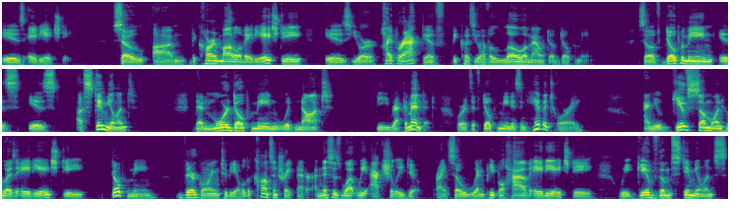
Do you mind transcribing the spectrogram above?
is ADHD. So um, the current model of ADHD is you're hyperactive because you have a low amount of dopamine. So if dopamine is is a stimulant, then more dopamine would not be recommended. Whereas if dopamine is inhibitory, and you give someone who has ADHD dopamine, they're going to be able to concentrate better. And this is what we actually do, right? So when people have ADHD, we give them stimulants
